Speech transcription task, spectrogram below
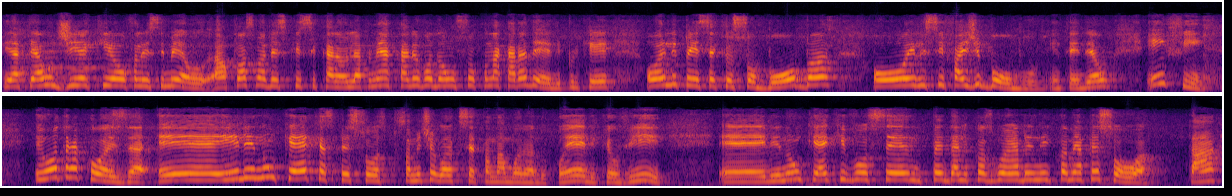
e até um dia que eu falei assim, meu, a próxima vez que esse cara olhar pra minha cara, eu vou dar um soco na cara dele, porque ou ele pensa que eu sou boba, ou ele se faz de bobo, entendeu? Enfim, e outra coisa, é, ele não quer que as pessoas, principalmente agora que você está namorando com ele, que eu vi, é, ele não quer que você pedale com as goiabas nem com a minha pessoa, tá?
